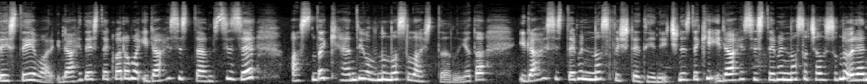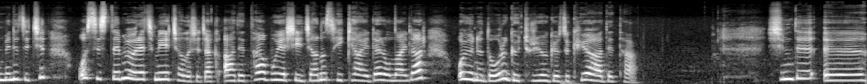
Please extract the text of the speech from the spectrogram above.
desteği var. İlahi destek var ama ilahi sistem size aslında kendi yolunu nasıl açtığını ya da ilahi sistemin nasıl işlediğini, içinizdeki ilahi sistemin nasıl çalıştığını öğrenmeniz için o sistemi öğretmeye çalışacak. Adeta bu yaşayacağınız hikâyeler, olaylar o yöne doğru götürüyor gözüküyor adeta. Şimdi, eee,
